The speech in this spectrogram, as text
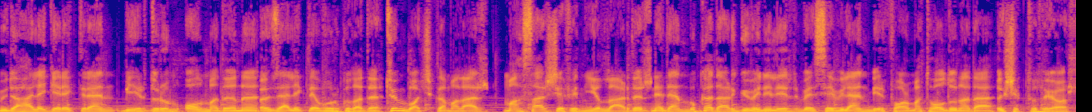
müdahale gerektiren bir durum olmadığını özellikle vurguladı. Tüm bu açıklamalar MasterChef'in yıllardır neden bu kadar güvenilir ve sevilen bir format olduğuna da ışık tutuyor.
